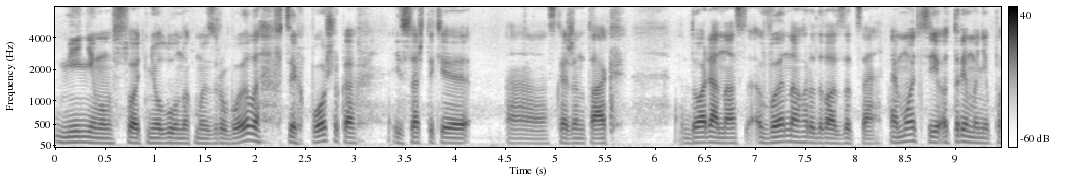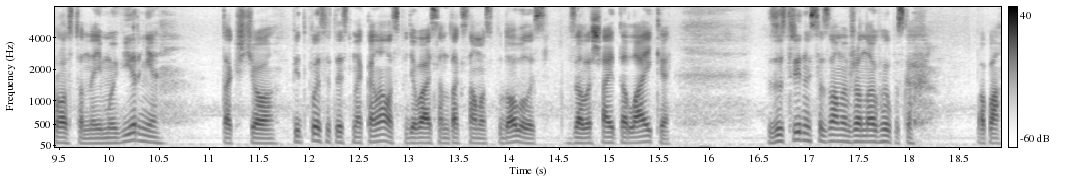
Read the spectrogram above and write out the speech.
мінімум сотню лунок ми зробили в цих пошуках. І все ж таки, е, скажімо так, доля нас винагородила за це. Емоції отримані просто неймовірні. Так що підписуйтесь на канал, сподіваюся, вам так само сподобалось. Залишайте лайки. Зустрінемося з вами вже в нових випусках. Па-па!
